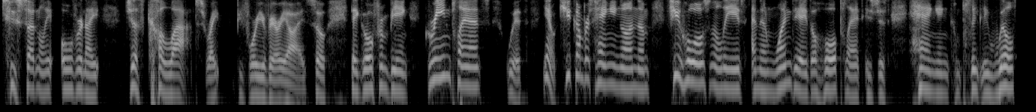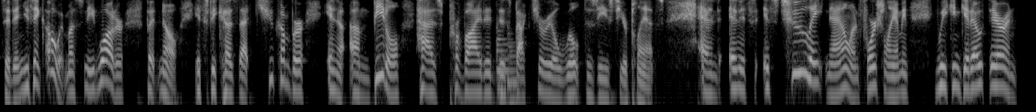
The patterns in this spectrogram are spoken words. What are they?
to suddenly overnight just collapse right before your very eyes. So they go from being green plants with, you know, cucumbers hanging on them, few holes in the leaves, and then one day the whole plant is just hanging completely wilted. And you think, oh, it must need water. But no, it's because that cucumber in a um, beetle has provided this mm-hmm. bacterial wilt disease to your plants. And and it's it's too late now, unfortunately. I mean, we can get out there and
